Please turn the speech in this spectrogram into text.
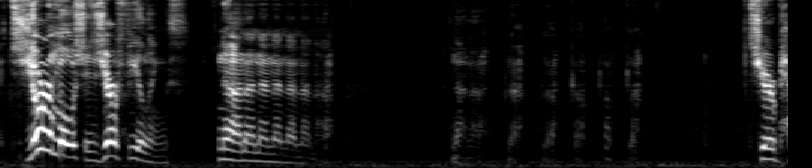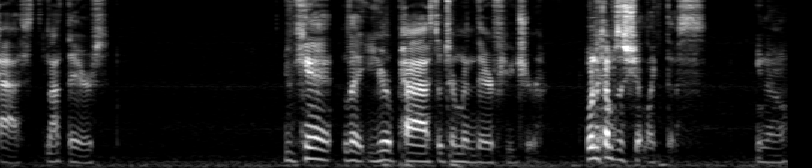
It's your emotions, your feelings. No, no, no, no, no, no, no. No, no, no, no, no, no, no. It's your past, not theirs. You can't let your past determine their future when it comes to shit like this. You know,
